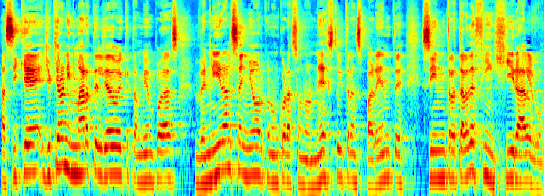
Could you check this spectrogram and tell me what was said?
Así que yo quiero animarte el día de hoy que también puedas venir al Señor con un corazón honesto y transparente, sin tratar de fingir algo,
